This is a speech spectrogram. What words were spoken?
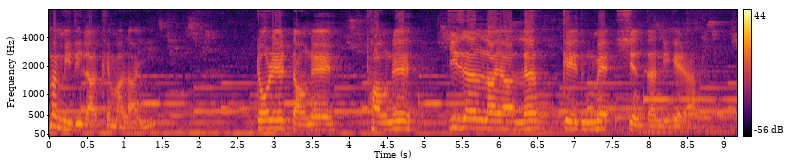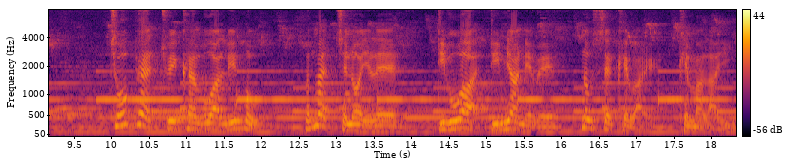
မှတ်မိသေးလားခင်မလာကြီးတော်ရဲတောင်ထဲထောင်ထဲ ကြီးစံလာရလန်းကဲသူမဲ့ရှင်တန်နေခဲ့တာချိုးဖက်ချွေခံဘဝလေးမှုမမှတ်ချင်တော့ရင်လဲဒီဘဝဒီမြနဲ့ပဲနှုတ်ဆက်ခဲ့ပါတယ်ခင်မလာကြီး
